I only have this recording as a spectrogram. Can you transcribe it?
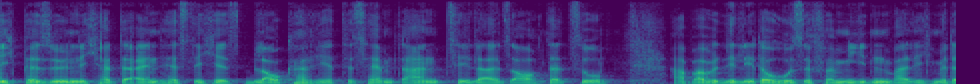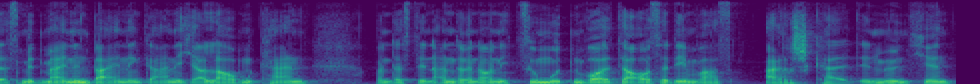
ich persönlich hatte ein hässliches blau kariertes Hemd an, zähle also auch dazu, habe aber die Lederhose vermieden, weil ich mir das mit meinen Beinen gar nicht erlauben kann und das den anderen auch nicht zumuten wollte. Außerdem war es arschkalt in München,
